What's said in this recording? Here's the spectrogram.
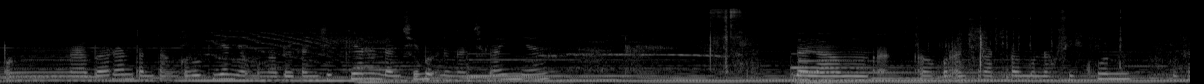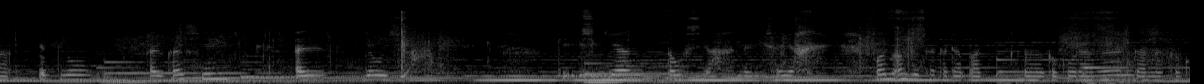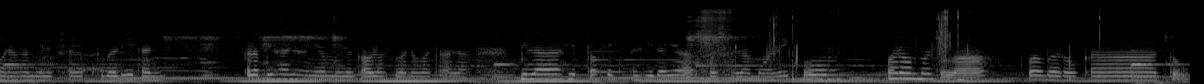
Pengabaran tentang kerugian yang mengabaikan zikir dan sibuk dengan selainnya. Dalam Al-Quran surat Al-Munafikun Ibnu Al-Qasim al jauziyah oke sekian tausiah dari mohon maaf jika terdapat uh, kekurangan karena kekurangan milik saya pribadi dan kelebihan hanya milik Allah Subhanahu wa taala. Bila taufik wal hidayah. Wassalamualaikum warahmatullahi wabarakatuh.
